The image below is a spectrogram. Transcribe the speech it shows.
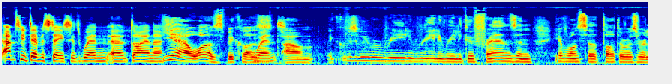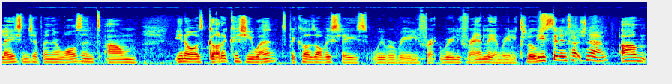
absolutely devastated when uh, Diana. Yeah, it was because Went. Um, because we were really, really, really good friends, and everyone still thought there was a relationship, and there wasn't. Um, you know, I was gutted because she went because obviously we were really, fri really friendly and really close. Are you still in touch now? Um,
